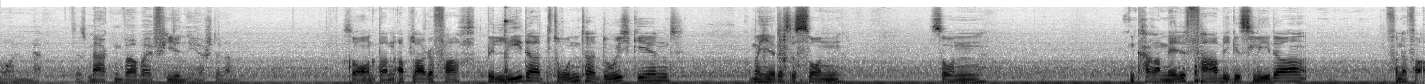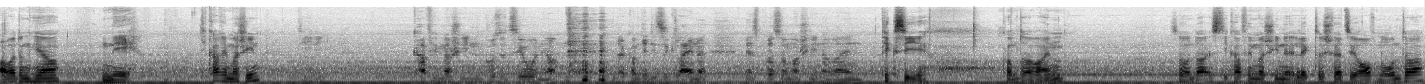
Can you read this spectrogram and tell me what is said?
und das merken wir bei vielen Herstellern. So, und dann Ablagefach beledert drunter durchgehend. Guck mal hier, das ist so ein, so ein, ein karamellfarbiges Leder von der Verarbeitung her. Nee. Die Kaffeemaschine? Die Kaffeemaschinenposition, ja. da kommt ja diese kleine Espressomaschine rein. Pixie kommt da rein. So, da ist die Kaffeemaschine. Elektrisch fährt sie rauf und runter.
